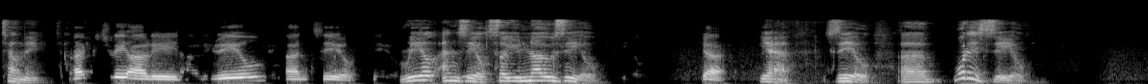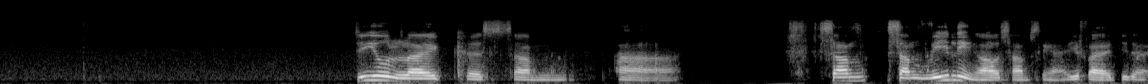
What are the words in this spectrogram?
Tell me. Actually, only real and seal. Real and zeal. So you know zeal. Yeah. Yeah, zeal. Um, what is zeal? Seal like uh, some uh some some feeling or something. uh, If I didn't.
